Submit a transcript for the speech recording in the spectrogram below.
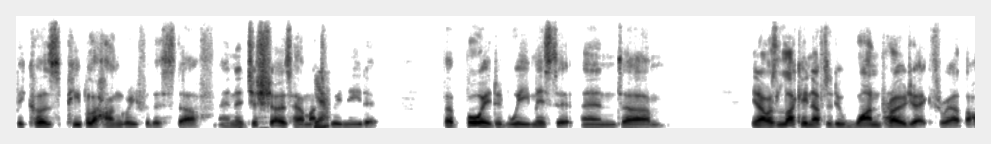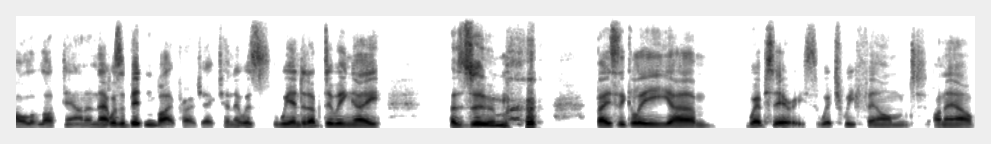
because people are hungry for this stuff. And it just shows how much yeah. we need it. But boy did we miss it. And um, you know, I was lucky enough to do one project throughout the whole of lockdown, and that was a bitten by project. And it was we ended up doing a a Zoom, basically um, web series, which we filmed on our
